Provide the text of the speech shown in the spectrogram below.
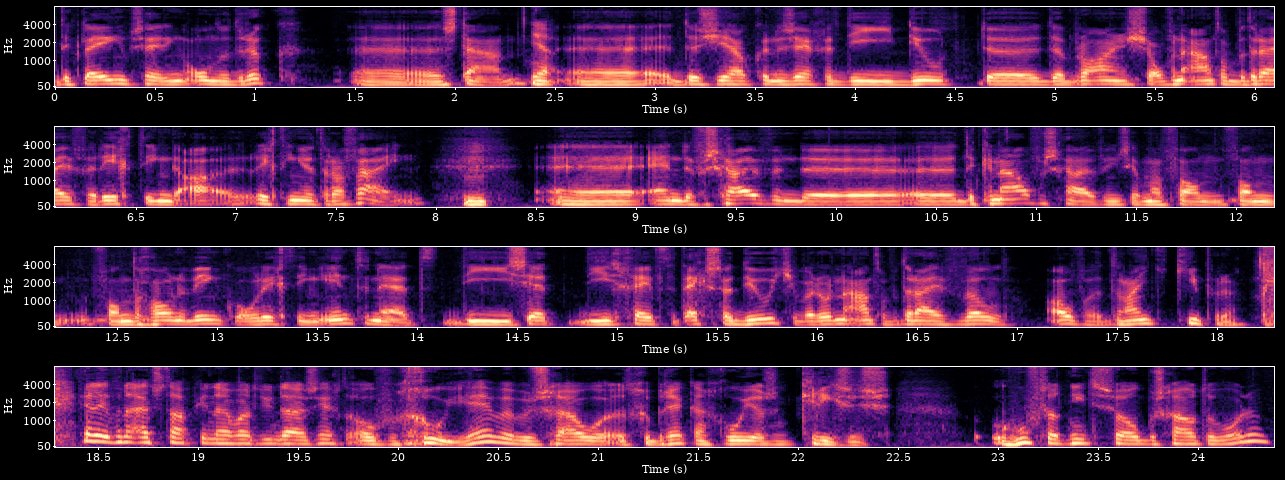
de kledingbesteding onder druk uh, staan. Ja. Uh, dus je zou kunnen zeggen, die duwt de, de branche of een aantal bedrijven richting, de, richting het ravijn. Hm. Uh, en de verschuivende, de kanaalverschuiving zeg maar, van, van, van de gewone winkel richting internet, die, zet, die geeft het extra duwtje, waardoor een aantal bedrijven wel over het randje kieperen. En even een uitstapje naar wat u daar zegt over groei. Hè? We beschouwen het gebrek aan groei als een crisis. Hoeft dat niet zo beschouwd te worden?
